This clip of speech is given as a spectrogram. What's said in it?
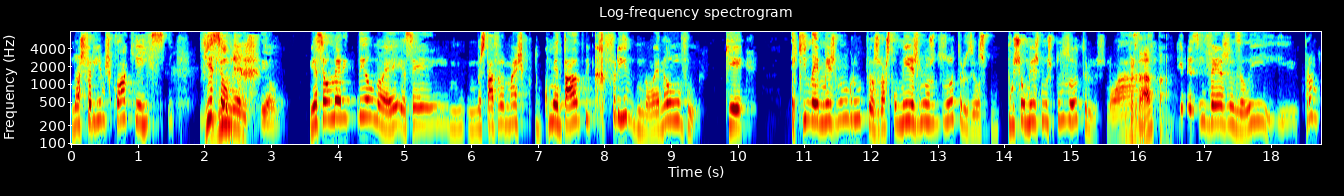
nós faríamos claro que é isso. E esse é o mérito dele. Esse é o mérito dele, não é? Esse é... Mas estava mais que documentado e que referido, não é novo. Que é aquilo é mesmo um grupo, eles gostam mesmo uns dos outros, eles puxam mesmo uns pelos outros. Não há Verdade, pá. pequenas invejas ali. E pronto.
